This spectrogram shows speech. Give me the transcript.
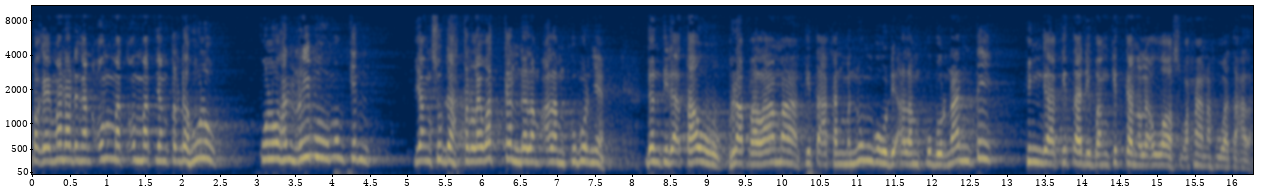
Bagaimana dengan umat-umat yang terdahulu? Puluhan ribu mungkin yang sudah terlewatkan dalam alam kuburnya dan tidak tahu berapa lama kita akan menunggu di alam kubur nanti hingga kita dibangkitkan oleh Allah Subhanahu wa taala.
